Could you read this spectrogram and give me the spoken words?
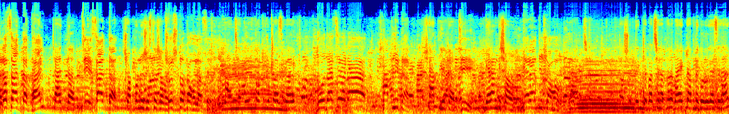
এটা চার দাঁত ভাই। চার দাঁত? জি চার দাঁত। সম্পূর্ণ সুস্থ সবল? সুস্থ সবল আছে। আচ্ছা দুধ কতটুকু আছে ভাই? দুধ আছে এটা সাত লিটার। সাত লিটার? জি। গ্যারান্টি সহ? গ্যারান্টি সহ। আচ্ছা দর্শক দেখতে পাচ্ছেন আপনারা? ভাই একটু আপনি গরুর কাছে যান।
